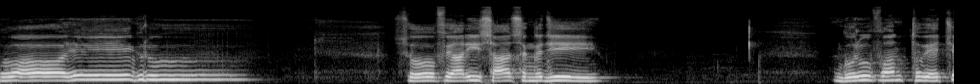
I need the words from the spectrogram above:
ਵਾਹਿਗੁਰੂ। ਸੋ ਪਿਆਰੀ ਸਾਧ ਸੰਗਤ ਜੀ, ਗੁਰੂ ਪੰਥ ਵਿੱਚ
